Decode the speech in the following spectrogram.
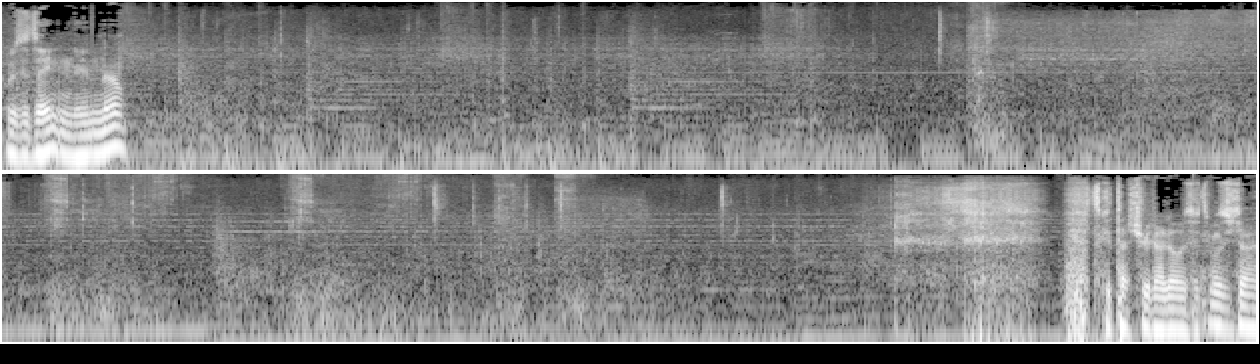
Ich muss jetzt da hinten hin, ne? Jetzt geht das schon wieder los. Jetzt muss ich da...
